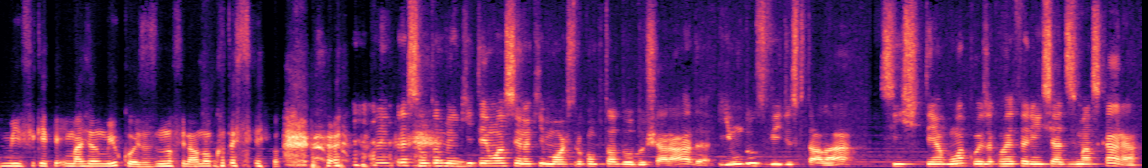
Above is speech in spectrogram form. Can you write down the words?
me fiquei imaginando mil coisas, no final não aconteceu. Dá a impressão também que tem uma cena que mostra o computador do Charada e um dos vídeos que tá lá se tem alguma coisa com referência a desmascarar.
